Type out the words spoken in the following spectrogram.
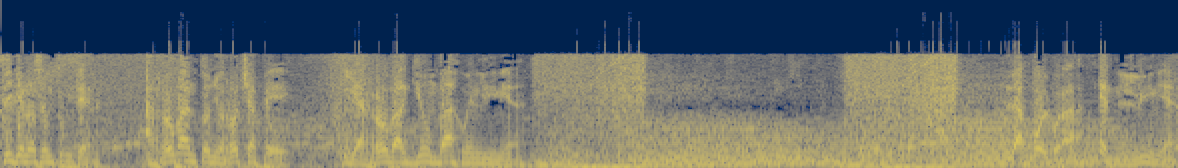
Síguenos en Twitter, arroba Antonio Rocha P y arroba guion bajo en línea. La pólvora en línea.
